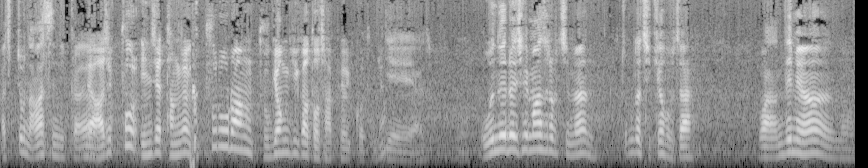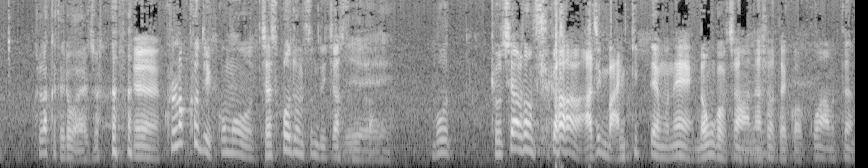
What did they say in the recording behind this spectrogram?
아직 좀 남았으니까요. 네, 아직 프로, 이제 당장 프로랑 두 경기가 더 잡혀 있거든요. 예, 아직. 오늘은 실망스럽지만 좀 더 지켜보자. 뭐 안 되면 뭐 클라크 데려와야죠. 예, 클라크도 있고 뭐 제스퍼 존슨도 있지 않습니까? 예. 뭐 교체할 선수가 아직 많기 때문에 너무 걱정 안 하셔도 될 것 같고 아무튼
